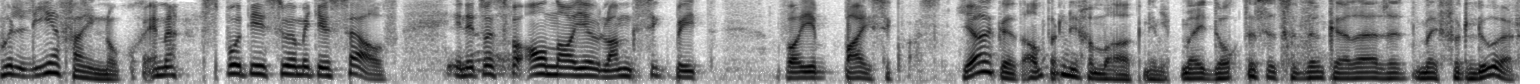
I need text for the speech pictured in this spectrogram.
hoe leef hy nog en dan spot jy so met jouself en dit was veral na jou lang siekbed waar jy baie siek was Ja, ek het amper nie gemaak nie. My dokters het gedink hulle het my verloor.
